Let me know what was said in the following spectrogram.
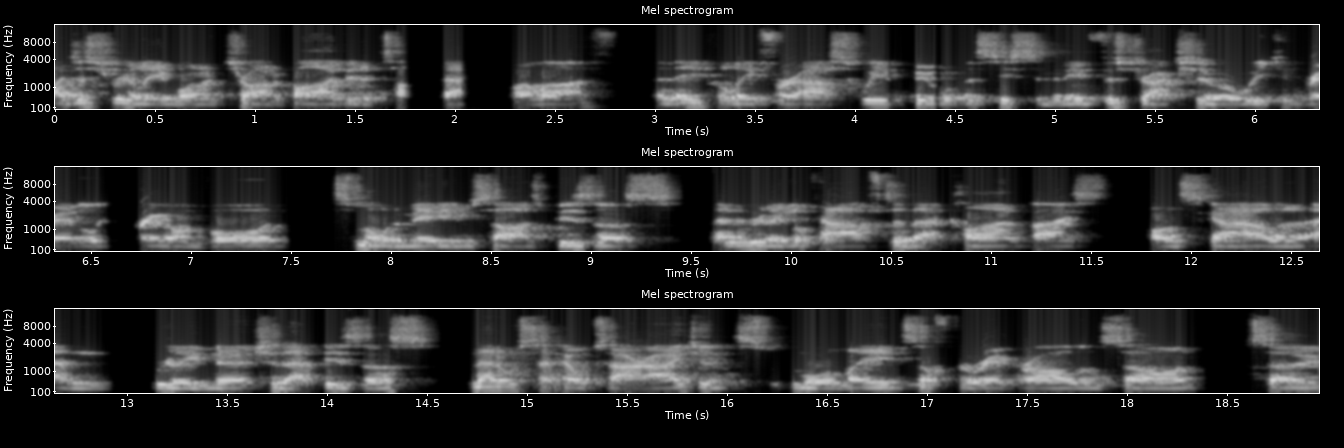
I just really want to try to buy a bit of time back in my life. And equally for us, we've built a system and infrastructure where we can readily bring on board small to medium sized business and really look after that client base on scale and, and really nurture that business. And that also helps our agents more leads off the rent roll and so on. So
